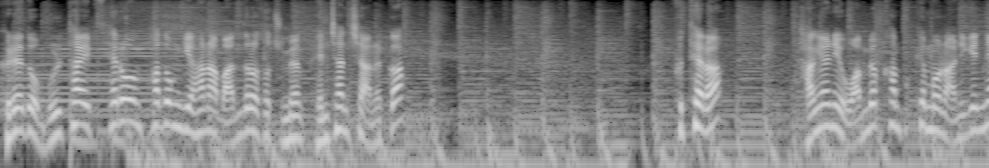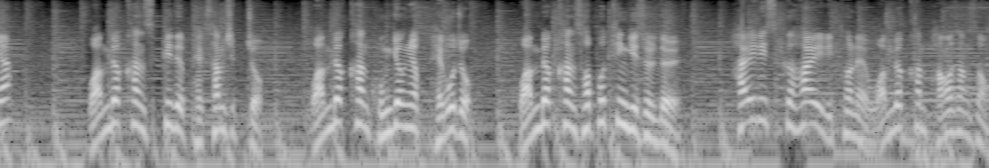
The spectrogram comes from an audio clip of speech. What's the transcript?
그래도 물타입 새로운 파동기 하나 만들어서 주면 괜찮지 않을까? 프테라? 당연히 완벽한 포켓몬 아니겠냐? 완벽한 스피드 130조, 완벽한 공격력 105조, 완벽한 서포팅 기술들, 하이리스크 하이 리턴의 완벽한 방어 상성,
